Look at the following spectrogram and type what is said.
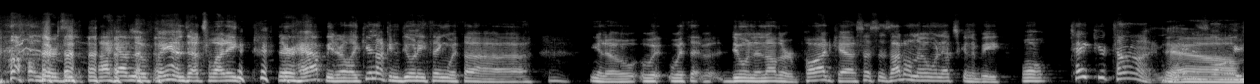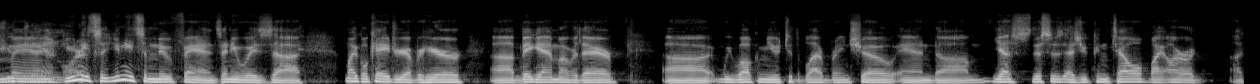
oh, there's a, I have no fans. That's why they they're happy. They're like, you're not going to do anything with uh, you know, with, with doing another podcast. I says, I don't know when that's going to be. Well, take your time. Wait as long Oh as you man, can, you need some you need some new fans. Anyways, uh, Michael Cadry over here, uh, Big M over there. Uh, we welcome you to the Blabberbrain Show, and um, yes, this is as you can tell by our uh,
